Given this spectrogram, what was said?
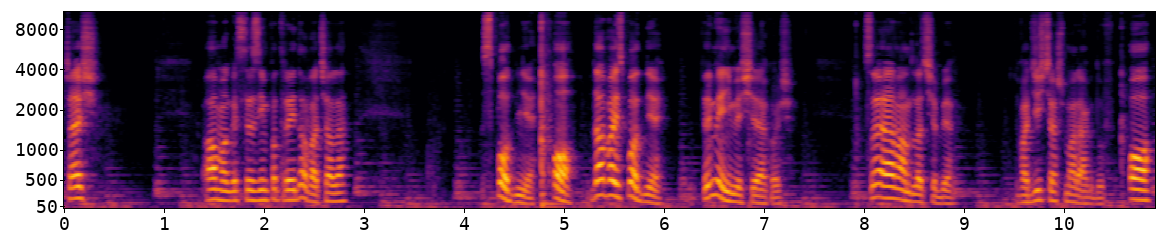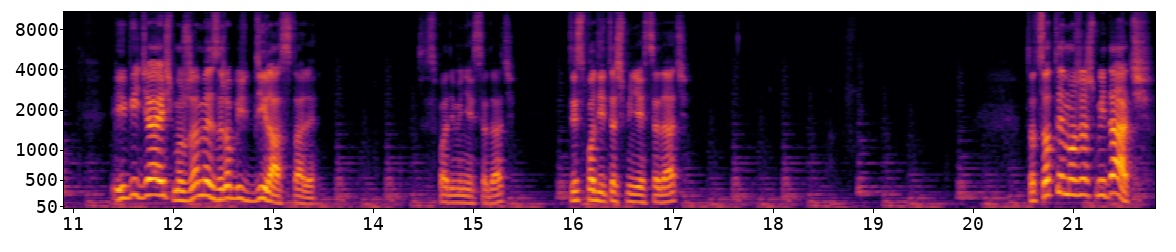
Cześć. O, mogę sobie z nim potradować, ale... Spodnie. O, dawaj spodnie. Wymieńmy się jakoś. Co ja mam dla ciebie? 20 szmaragdów. O! I widziałeś, możemy zrobić deala, stary. Ty spodnie mi nie chce dać. Ty spodnie też mi nie chce dać. To co ty możesz mi dać?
